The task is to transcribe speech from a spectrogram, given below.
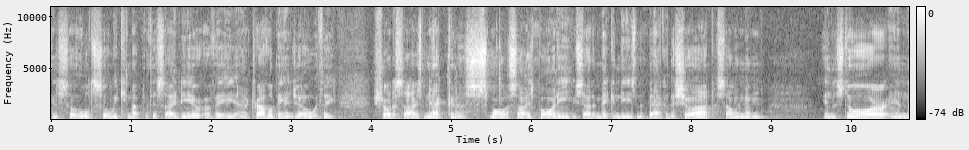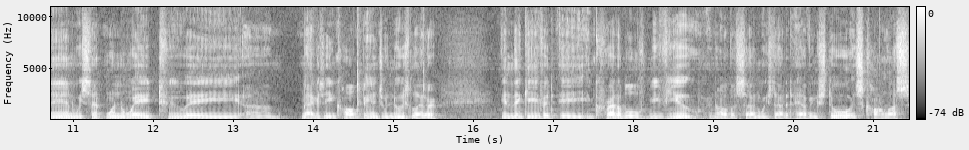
and sold, so we came up with this idea of a uh, travel banjo with a shorter sized neck and a smaller sized body. We started making these in the back of the shop, selling them in the store, and then we sent one away to a um, magazine called Banjo Newsletter, and they gave it a incredible review. And all of a sudden, we started having stores call us.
